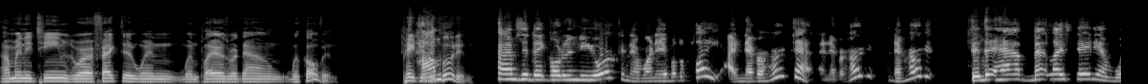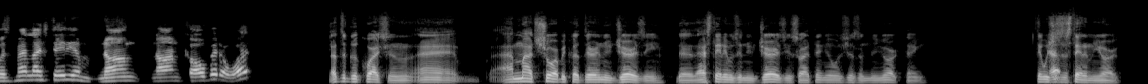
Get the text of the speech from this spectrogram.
how many teams were affected when when players were down with COVID, Patriots How- included. Times did they go to New York and they weren't able to play? I never heard that. I never heard it. I never heard it. Did they have MetLife Stadium? Was MetLife Stadium non non COVID or what? That's a good question. Uh, I'm not sure because they're in New Jersey. that stadium was in New Jersey, so I think it was just a New York thing. It was Yep. just a state of New York.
